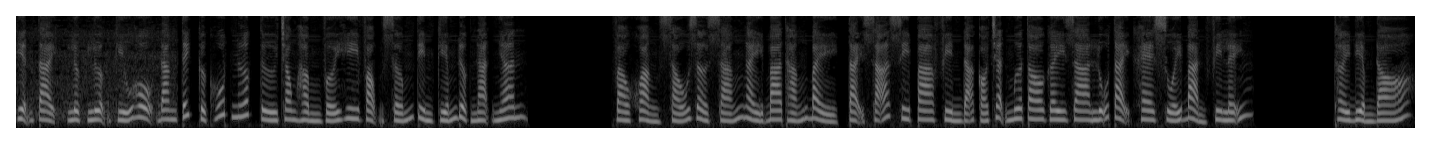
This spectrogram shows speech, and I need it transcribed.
Hiện tại, lực lượng cứu hộ đang tích cực hút nước từ trong hầm với hy vọng sớm tìm kiếm được nạn nhân. Vào khoảng 6 giờ sáng ngày 3 tháng 7, tại xã Sipa Phìn đã có trận mưa to gây ra lũ tại khe suối bản Phi Lĩnh. Thời điểm đó,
